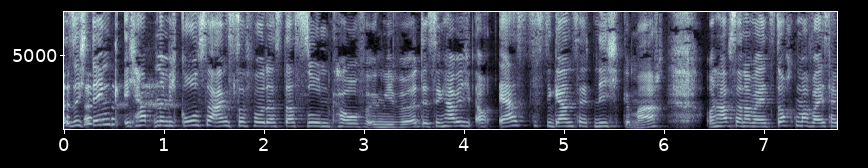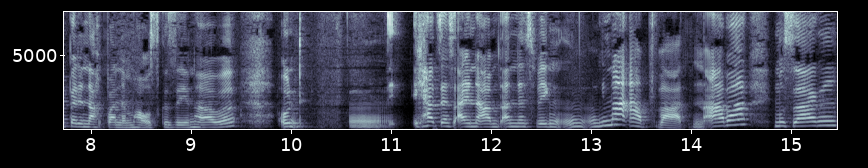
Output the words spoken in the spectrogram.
Also ich denke, ich habe nämlich große Angst davor, dass das so ein Kauf irgendwie wird. Deswegen habe ich auch erst das die ganze Zeit nicht gemacht und habe es dann aber jetzt doch gemacht, weil ich es halt bei den Nachbarn im Haus gesehen habe. Und ich hatte es erst einen Abend an, deswegen mal abwarten. Aber ich muss sagen,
